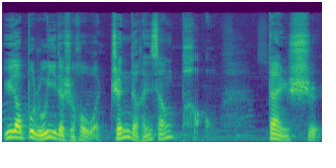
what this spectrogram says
遇到不如意的时候，我真的很想跑。但是，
